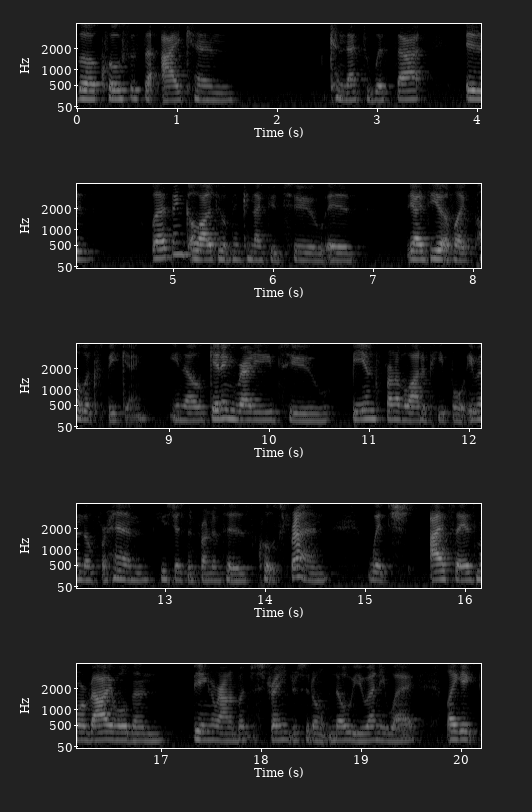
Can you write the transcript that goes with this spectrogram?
the closest that I can connect with that is what I think a lot of people can connect you to is the idea of like public speaking. You know, getting ready to be in front of a lot of people, even though for him, he's just in front of his close friend, which I'd say is more valuable than being around a bunch of strangers who don't know you anyway. Like it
